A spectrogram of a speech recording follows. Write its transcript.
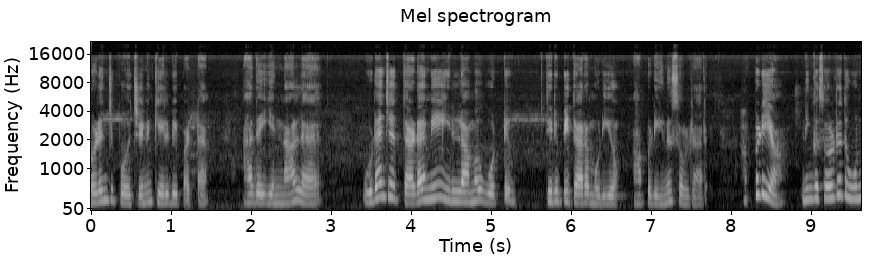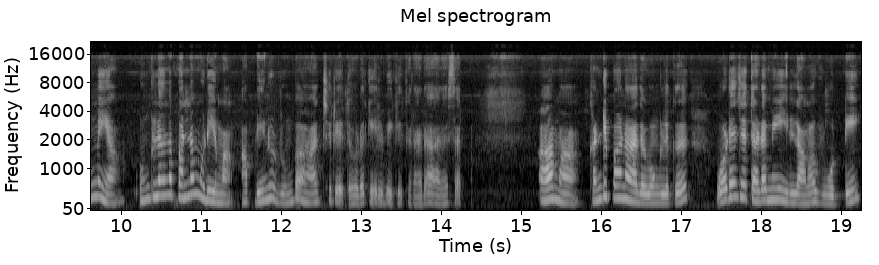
உடஞ்சி போச்சுன்னு கேள்விப்பட்டேன். அதை என்னால் உடைஞ்ச தடமே இல்லாமல் ஒட்டு திருப்பி தர முடியும் அப்படின்னு சொல்கிறாரு அப்படியா? நீங்கள் சொல்கிறது உண்மையா? உங்களால் பண்ண முடியுமா? அப்படின்னு ரொம்ப ஆச்சரியத்தோட கேள்வி கேட்குறாரு அரசர். ஆமாம் கண்டிப்பாக நான் அதை உங்களுக்கு உடஞ்ச தடமே இல்லாமல் ஓட்டி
